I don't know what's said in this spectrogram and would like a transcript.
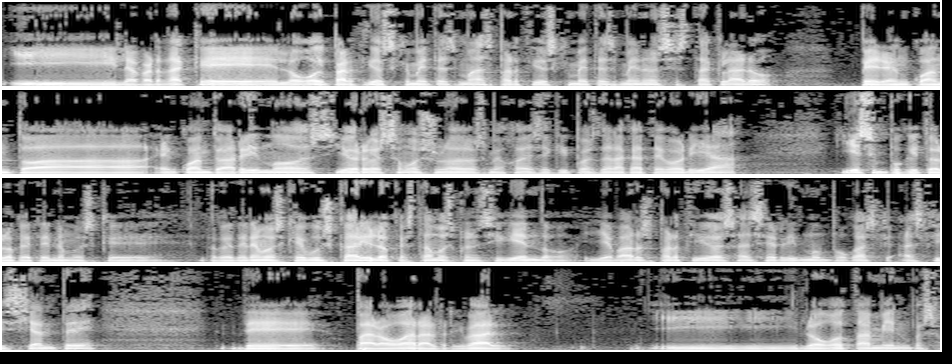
Y la verdad que luego hay partidos que metes más, partidos que metes menos, está claro. Pero en cuanto a, en cuanto a ritmos, yo creo que somos uno de los mejores equipos de la categoría. Y es un poquito lo que tenemos que, lo que tenemos que buscar y lo que estamos consiguiendo. Llevar los partidos a ese ritmo un poco as- asfixiante de, para ahogar al rival. Y luego también, pues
